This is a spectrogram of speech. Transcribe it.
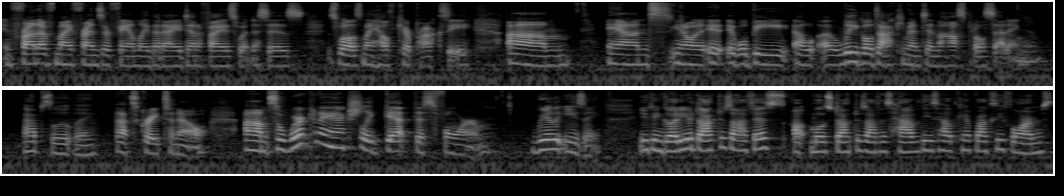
in front of my friends or family that I identify as witnesses, as well as my healthcare proxy. Um, and you know it, it will be a, a, legal document in the hospital setting. Absolutely. That's great to know. Um, so where can I actually get this form? Really easy. You can go to your doctor's office. Uh, most doctor's offices have these healthcare proxy forms.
